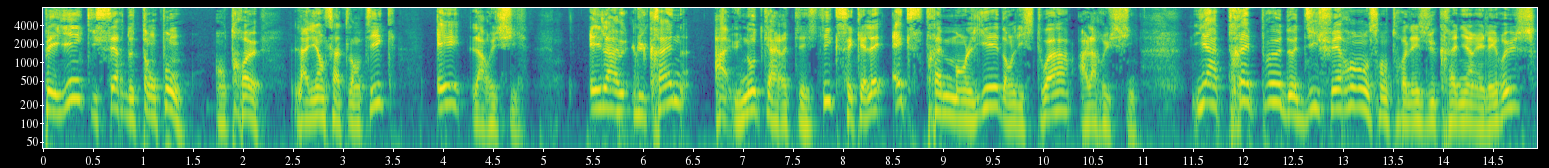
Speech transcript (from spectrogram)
pays qui sert de tampon entre l'Alliance Atlantique et la Russie. Et là, l'Ukraine a une autre caractéristique, c'est qu'elle est extrêmement liée dans l'histoire à la Russie. Il y a très peu de différence entre les Ukrainiens et les Russes.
